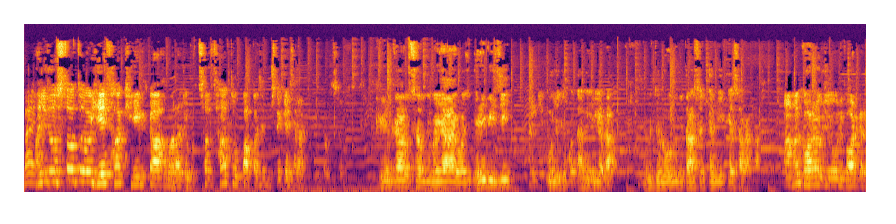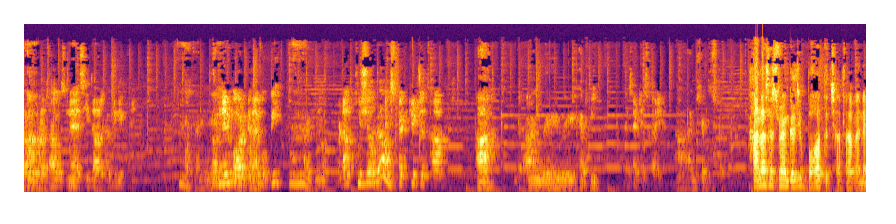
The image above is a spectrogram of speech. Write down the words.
बाय हाँ जी दोस्तों तो ये था खेल का हमारा जो उत्सव था। तो पापा से पूछते कैसा रहा खेल का उत्सव? खेल का उत्सव भैया आई वॉज़ वेरी बिज़ी मुझे तो पता नहीं लगा। अभी तो लोग भी बता सकते हैं कि कैसा रहा। हाँ हाँ गौरव जो रिकॉर्ड कर रहा हाँ। रहा था उसने ऐसी दाल कभी नहीं खाई। पता नहीं। हमने रिकॉर्ड करा वो भी। I बट आप खुश हो? एक्सपेक्टेड जो था। हाँ I am very very happy satisfied I am satisfied खाना सच में अंकल जी बहुत अच्छा था। मैंने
